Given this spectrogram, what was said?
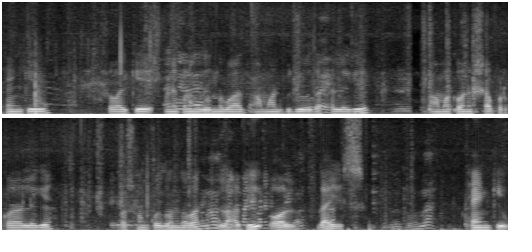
থ্যাংক ইউ সবাইকে অনেক অনেক ধন্যবাদ আমার ভিডিও দেখার লেগে, আমাকে অনেক সাপোর্ট করার লেগে। অসংখ্য ধন্যবাদ। Love you all guys thank you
